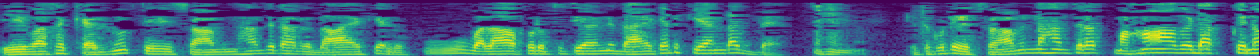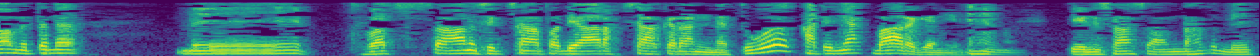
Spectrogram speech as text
ඒ වස කැඩුනොත් ඒ ස්වාමීන් වහන්සේට අර දායකයා ලොකු බලාපොරොත්තු තියන්නේ දායකයට කියන්නත් බෑ. එහෙම. එතකොට ඒ ස්වාමීන් වහන්සේට මහා වැඩක් වෙනවා මෙතන මේ වස්සාන ශික්ෂාපදේ ආරක්ෂා කරන්නේ නැතුව කටිනයක් බාර ගැනීම. එහෙමයි. ඒ නිසා සම්හත මේක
